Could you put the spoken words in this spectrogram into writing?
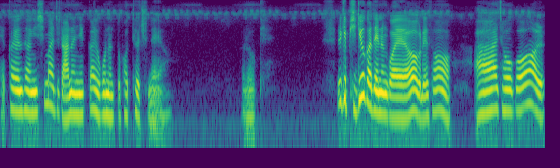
백화 현상이 심하지 않으니까 요거는 또 버텨주네요. 이렇게 이렇게 비교가 되는 거예요. 그래서 아 저걸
